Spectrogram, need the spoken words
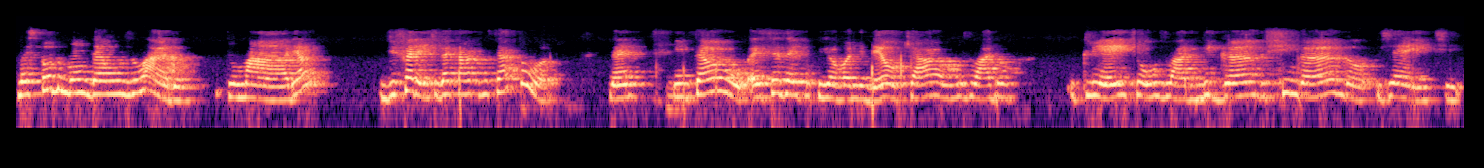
Mas todo mundo é um usuário de uma área diferente daquela que você atua, né? Então, esse exemplo que o Giovanni deu, que ah, o usuário, o cliente ou o usuário ligando, xingando, gente,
